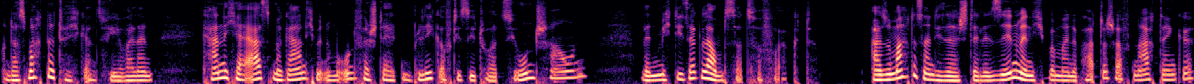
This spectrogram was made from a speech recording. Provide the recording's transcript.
Und das macht natürlich ganz viel, weil dann kann ich ja erstmal gar nicht mit einem unverstellten Blick auf die Situation schauen, wenn mich dieser Glaubenssatz verfolgt. Also macht es an dieser Stelle Sinn, wenn ich über meine Partnerschaft nachdenke,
